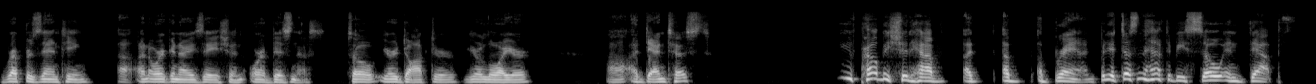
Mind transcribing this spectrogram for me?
representing uh, an organization or a business, so you're a doctor, you're a lawyer, uh, a dentist, you probably should have a, a, a brand, but it doesn't have to be so in depth.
